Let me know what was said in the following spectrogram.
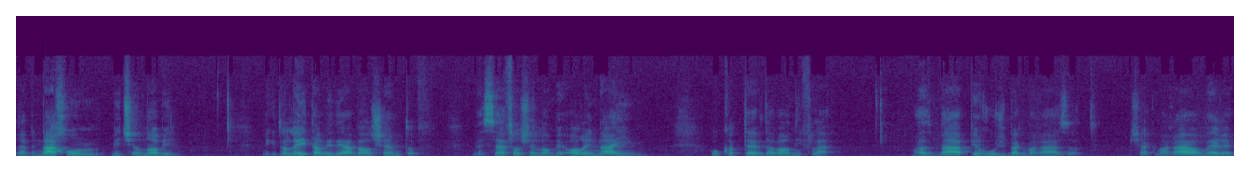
רב נחום מצ'רנוביל, מגדולי תלמידי הבעל שם טוב, בספר שלו מאור עיניים, הוא כותב דבר נפלא. מה, מה הפירוש בגמרא הזאת? כשהגמרא אומרת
